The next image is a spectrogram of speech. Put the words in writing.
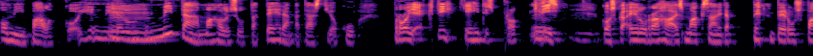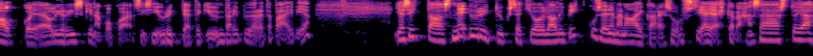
omiin palkkoihin, niillä ei ollut mm. mitään mahdollisuutta, että tehdäänpä tästä joku projekti. Kehitysprojekti. Niin, mm. koska ei ollut rahaa edes maksaa niitä peruspalkkoja ja oli riskinä koko ajan, siis yrittäjät teki ympäripyöreitä päiviä. Ja sitten taas ne yritykset, joilla oli pikkusen enemmän aikaresurssia ja ehkä vähän säästöjä,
